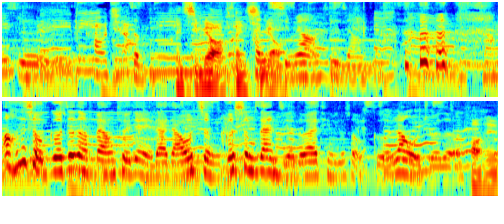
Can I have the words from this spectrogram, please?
就是好巧。怎么很奇妙，很奇妙。很奇妙，是这样子。啊，那首歌真的非常推荐给大家，我整个圣诞节都在听这首歌，让我觉得放心，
